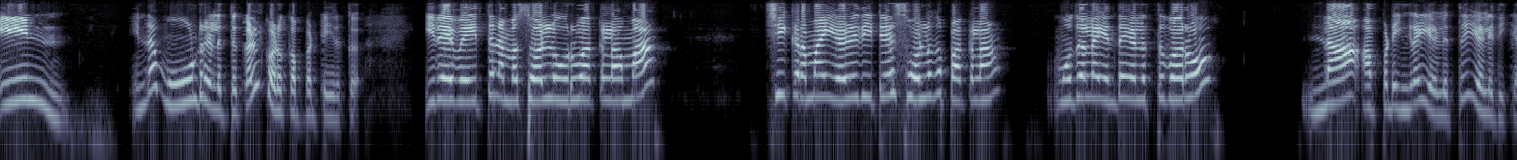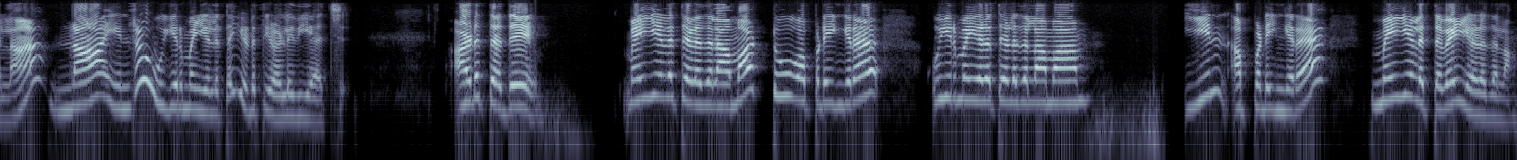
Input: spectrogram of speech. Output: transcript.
இன் இந்த மூன்று எழுத்துக்கள் கொடுக்கப்பட்டிருக்கு. இதை வைத்து நம்ம சொல்ல உருவாக்கலாமா? சீக்கிரமா எழுதிட்டே சொல்லுங்க பார்க்கலாம். முதல்ல எந்த எழுத்து வரும்? நா அப்படிங்கிற எழுத்து எழுதிக்கலாம். நா என்ற உயிர்மை எழுத்தை எடுத்து எழுதியாச்சு. அடுத்தது மெய் எழுத்து எழுதலாமா? டூ அப்படிங்கிற உயிர்மெய் எழுத்து எழுதலாமா? இன் அப்படிங்கிற மெய் எழுத்தவே எழுதலாம்.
